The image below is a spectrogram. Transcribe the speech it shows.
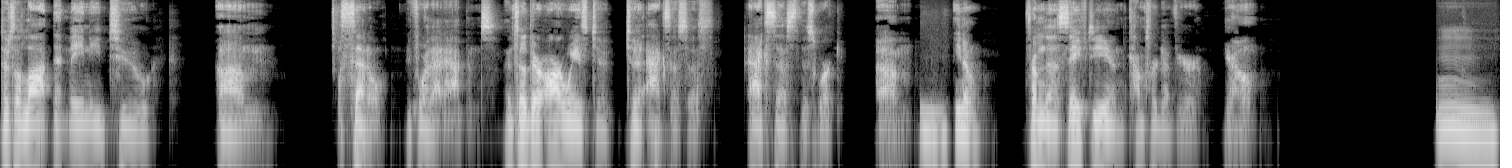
There's a lot that may need to um, settle before that happens, and so there are ways to to access us access this work. Um, You know, from the safety and comfort of your your home. Mm,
